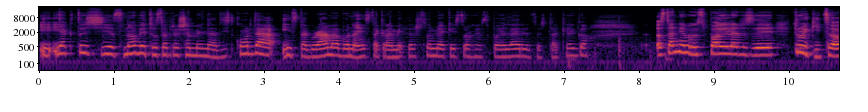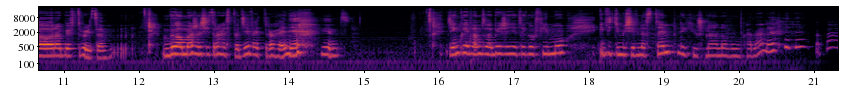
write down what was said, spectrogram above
I jak ktoś jest nowy, to zapraszamy na Discorda, Instagrama, bo na Instagramie też są jakieś trochę spoilery, coś takiego. Ostatnio był spoiler z trójki, co robię w trójce. Było można się trochę spodziewać, trochę nie, więc dziękuję Wam za obejrzenie tego filmu i widzimy się w następnych już na nowym kanale. pa, pa!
